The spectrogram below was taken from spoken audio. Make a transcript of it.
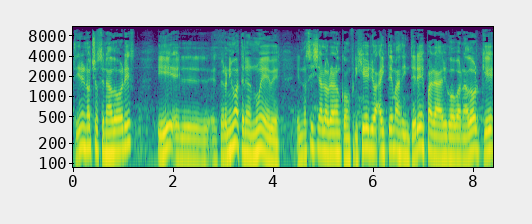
tienen ocho senadores y el, peronismo va a tener nueve? Eh, no sé si ya lo hablaron con Frigerio, hay temas de interés para el gobernador que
